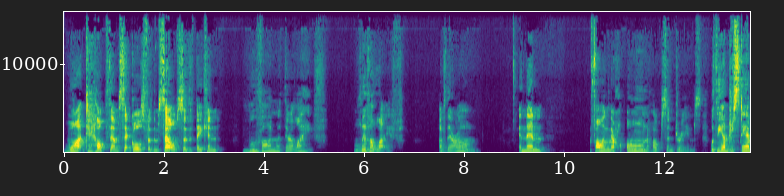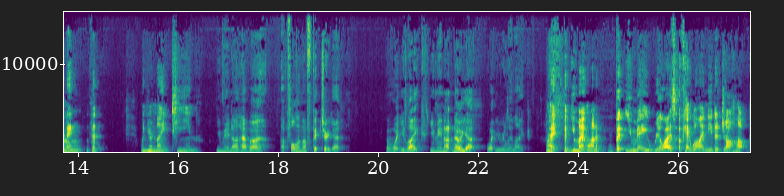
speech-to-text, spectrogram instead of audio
want to help them set goals for themselves so that they can move on with their life live a life of their own. And then following their own hopes and dreams with the understanding that when you're 19 you may not have a a full enough picture yet of what you like. You may not know yet what you really like. Right. But you might want to, but you may realize, okay, well, I need a job.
